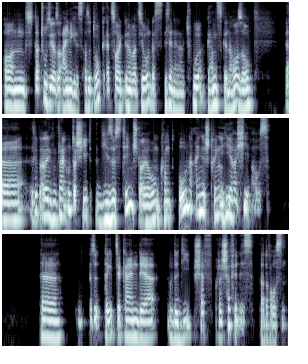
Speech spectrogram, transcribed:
und da tut sich also einiges. Also Druck erzeugt Innovation, das ist in der Natur ganz genauso. Äh, es gibt allerdings einen kleinen Unterschied. Die Systemsteuerung kommt ohne eine strenge Hierarchie aus äh, also da gibt es ja keinen, der oder die Chef oder Chefin ist da draußen.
